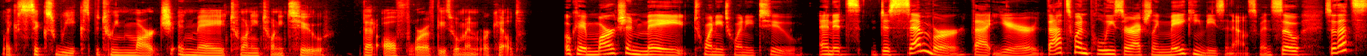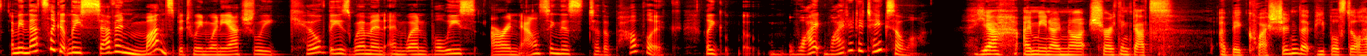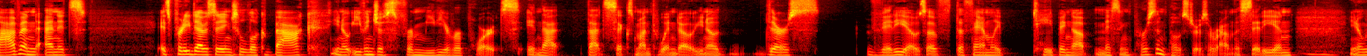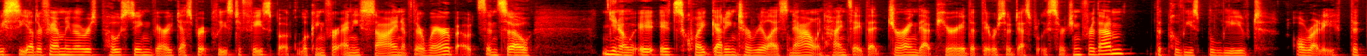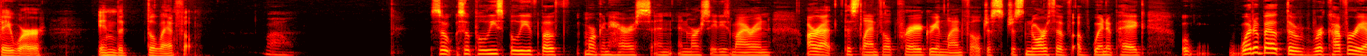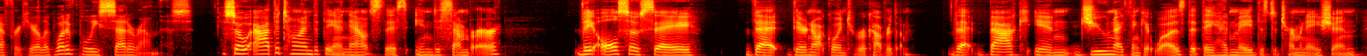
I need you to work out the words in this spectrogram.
like six weeks between March and May 2022 that all four of these women were killed. Okay, March and May 2022. And it's December that year. That's when police are actually making these announcements. So so that's I mean that's like at least 7 months between when he actually killed these women and when police are announcing this to the public. Like why why did it take so long? Yeah, I mean I'm not sure. I think that's a big question that people still have and and it's it's pretty devastating to look back, you know, even just from media reports in that that 6 month window. You know, there's videos of the family taping up missing person posters around the city and mm. you know we see other family members posting very desperate pleas to facebook looking for any sign of their whereabouts and so you know it, it's quite gutting to realize now in hindsight that during that period that they were so desperately searching for them the police believed already that they were in the, the landfill wow so, so police believe both Morgan Harris and, and Mercedes Myron are at this landfill, Prairie Green landfill, just just north of, of Winnipeg. What about the recovery effort here? Like, what have police said around this? So, at the time that they announced this in December, they also say that they're not going to recover them. That back in June, I think it was, that they had made this determination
